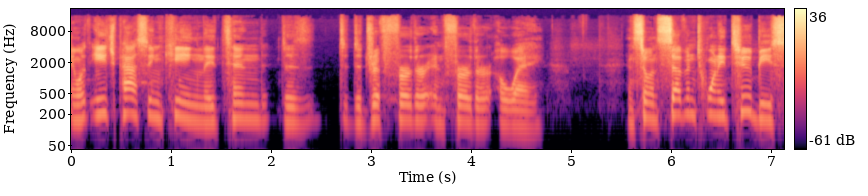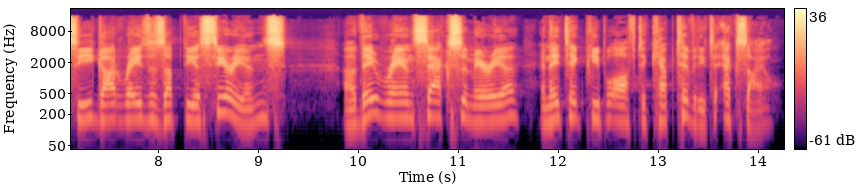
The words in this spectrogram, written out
And with each passing king, they tend to to, to drift further and further away. And so in 722 BC, God raises up the Assyrians. Uh, they ransack Samaria and they take people off to captivity, to exile.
